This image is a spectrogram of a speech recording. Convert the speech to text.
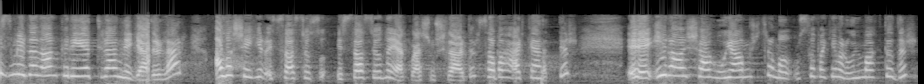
İzmir'den Ankara'ya trenle gelirler. Alaşehir istasyon, istasyonuna yaklaşmışlardır. Sabah erkendir. E, İran Şahı uyanmıştır ama Mustafa Kemal uyumaktadır.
